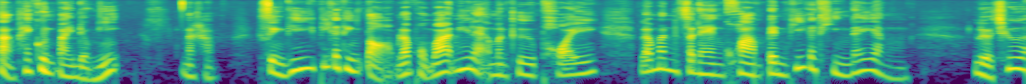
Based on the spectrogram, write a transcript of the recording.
สั่งให้คุณไปเดี๋ยวนี้นะครับสิ่งที่พี่กระทิงตอบแล้วผมว่านี่แหละมันคือพอยต์แล้วมันแสดงความเป็นพี่กระทิงได้อย่างเหลือเชื่อ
